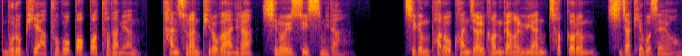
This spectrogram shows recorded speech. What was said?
무릎이 아프고 뻣뻣하다면 단순한 피로가 아니라 신호일 수 있습니다. 지금 바로 관절 건강을 위한 첫걸음 시작해 보세요.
